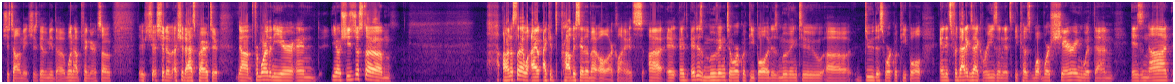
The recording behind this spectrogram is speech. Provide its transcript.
She's telling me. She's giving me the one up finger. So should have I should have asked prior to uh, for more than a year, and you know she's just um. Honestly, I, I could probably say that about all our clients. Uh, it, it, it is moving to work with people. It is moving to uh, do this work with people. And it's for that exact reason. It's because what we're sharing with them is not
